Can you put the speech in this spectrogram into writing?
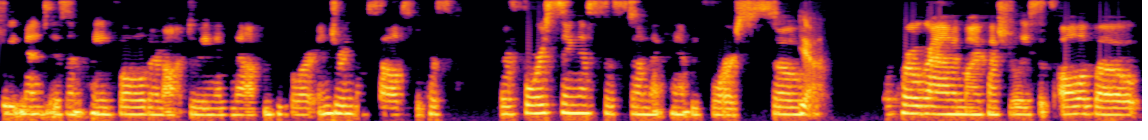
treatment isn't painful, they're not doing enough, and people are injuring themselves because they're forcing a system that can't be forced. So, yeah, the program and myofascial release, it's all about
